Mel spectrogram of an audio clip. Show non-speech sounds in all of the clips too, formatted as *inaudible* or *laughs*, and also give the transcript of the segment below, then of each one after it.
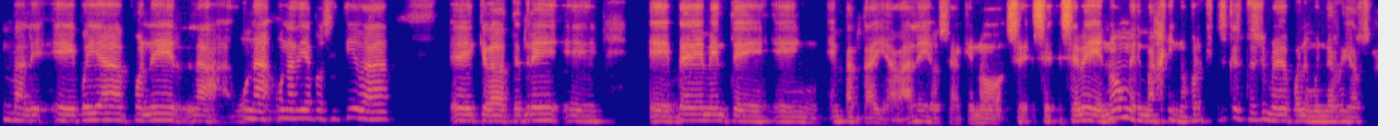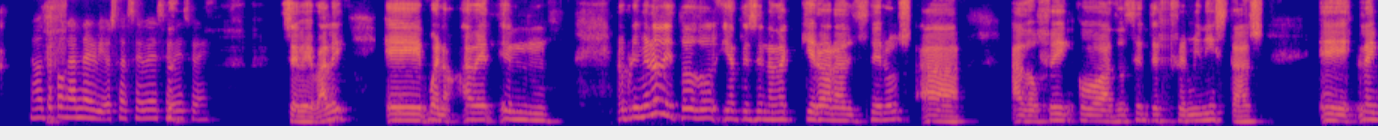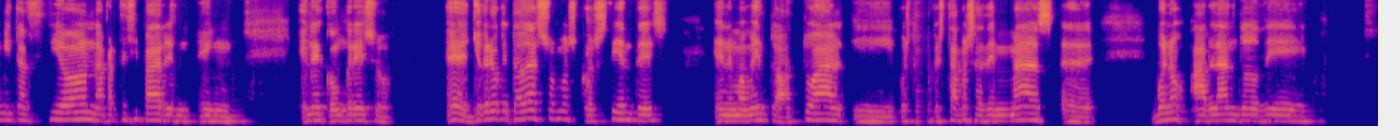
Vale, eh, voy a poner la, una, una diapositiva eh, que la tendré eh, brevemente en, en, pantalla, ¿vale? O sea que no se, se, se, ve, ¿no? Me imagino, porque es que esto siempre me pone muy nerviosa. No te pongas nerviosa, se ve, se ve, se ve. *laughs* se ve, ¿vale? bueno, a ver, eh, lo primero de todo, y antes de nada quiero agradeceros a, a DOFENCO, a docentes feministas, eh, la invitación a participar en, en, el Congreso. Eh, yo creo que todas somos conscientes en el momento actual y puesto que estamos además, eh, bueno, hablando de,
